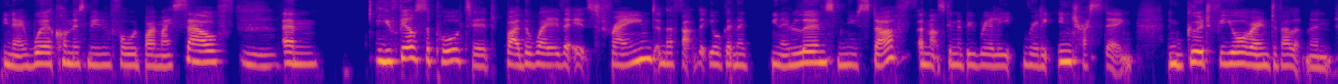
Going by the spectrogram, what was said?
you know, work on this moving forward by myself. Mm. Um, you feel supported by the way that it's framed and the fact that you're going to you know learn some new stuff and that's going to be really really interesting and good for your own development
